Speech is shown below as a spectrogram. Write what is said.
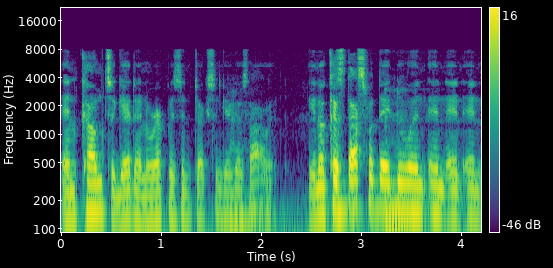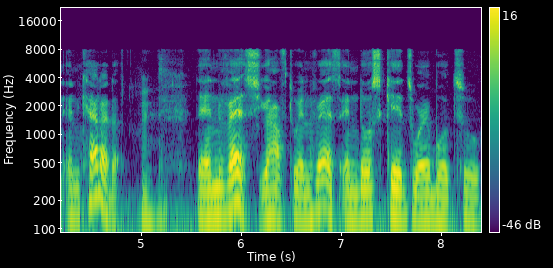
and come together and represent Turks and Caicos Mhm. Island. You know, because that's what they do Mhm. in, in, in, in Canada. Mhm. They invest. You have to invest, and those kids were able to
